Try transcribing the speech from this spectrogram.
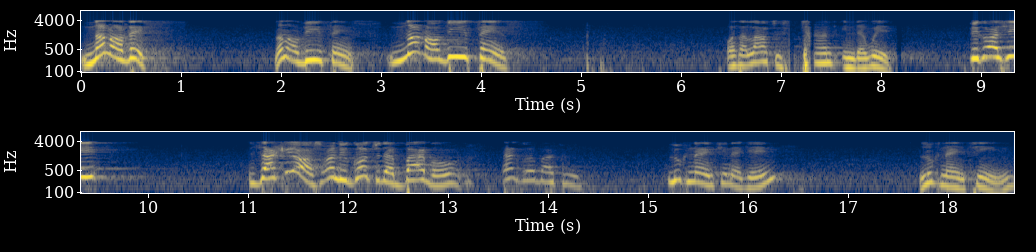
None of this, none of these things, none of these things was allowed to stand in the way. Because he, Zacchaeus, when you go to the Bible, let's go back to Luke 19 again. Luke 19.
